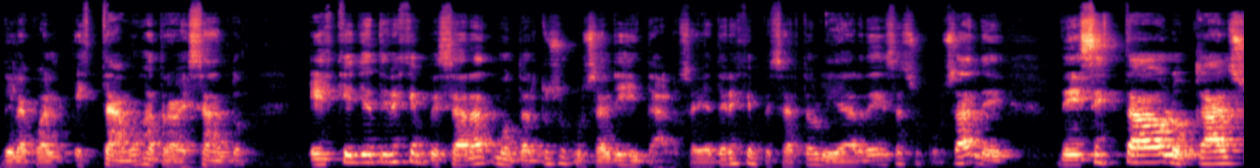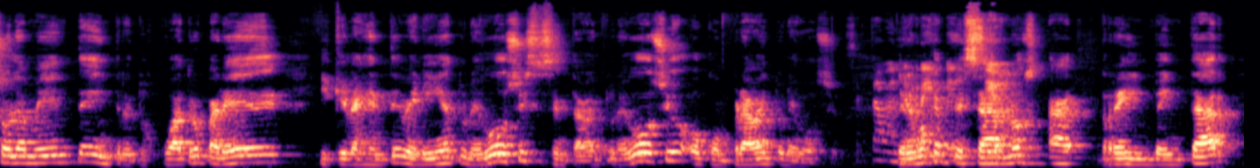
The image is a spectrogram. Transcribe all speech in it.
de la cual estamos atravesando es que ya tienes que empezar a montar tu sucursal digital. O sea, ya tienes que empezar a olvidar de esa sucursal, de, de ese estado local solamente entre tus cuatro paredes y que la gente venía a tu negocio y se sentaba en tu negocio o compraba en tu negocio. Tenemos que empezarnos a reinventar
